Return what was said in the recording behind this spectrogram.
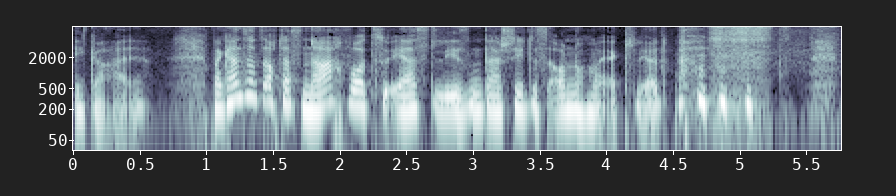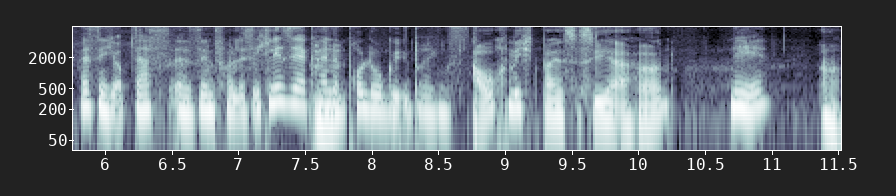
egal. Man kann sonst auch das Nachwort zuerst lesen, da steht es auch noch mal erklärt. Weiß nicht, ob das äh, sinnvoll ist. Ich lese ja keine mhm. Prologe übrigens. Auch nicht bei Cecilia Ahern? Nee. Ah.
